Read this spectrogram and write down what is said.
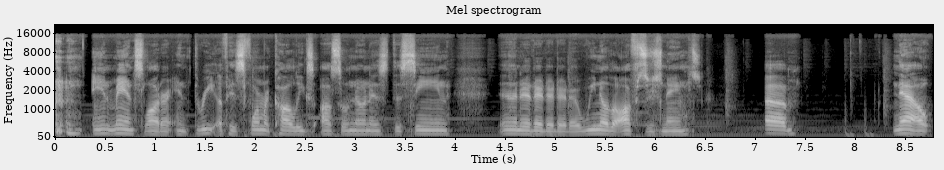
and manslaughter, and three of his former colleagues, also known as the scene. We know the officers' names. Um, now,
